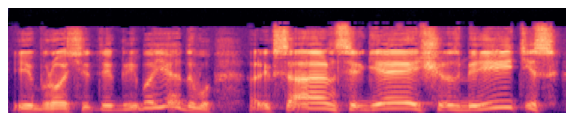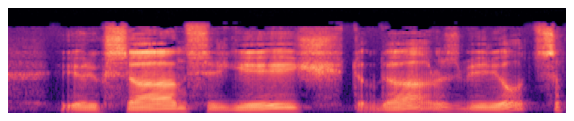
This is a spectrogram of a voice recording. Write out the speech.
и бросит их Грибоедову. «Александр Сергеевич, разберитесь!» И Александр Сергеевич тогда разберется.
